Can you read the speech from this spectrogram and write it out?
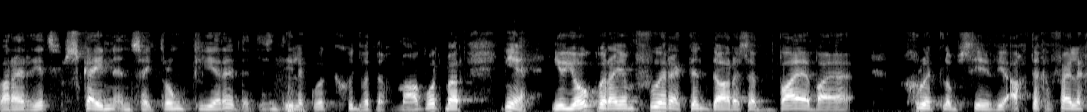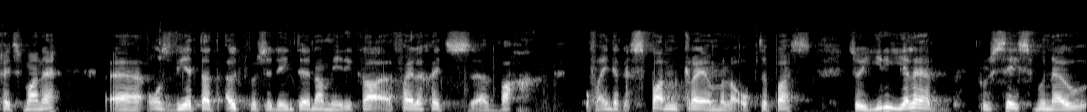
waar hy reeds verskyn in sy tronkklere. Dit is natuurlik ook goed wat nog gemaak word, maar nee, New York berei hom voor. Ek dink daar is 'n baie baie groot klomp CW-agtige veiligheidsmanne. Uh ons weet dat oud presidente in Amerika 'n veiligheidswag uh, of eintlik 'n span kry om hulle op te pas. So hierdie hele proses moet nou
